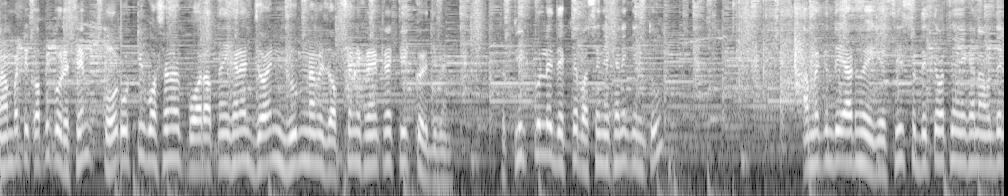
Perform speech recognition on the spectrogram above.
নাম্বারটি কপি করেছেন কোডটি বসানোর পর আপনি এখানে জয়েন রুম নামে যে অপশন এখানে একটা ক্লিক করে দেবেন। তো ক্লিক করলে দেখতে পাচ্ছেন এখানে কিন্তু আমরা কিন্তু অ্যাড হয়ে গেছি। সো দেখতে পাচ্ছেন এখানে আমাদের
